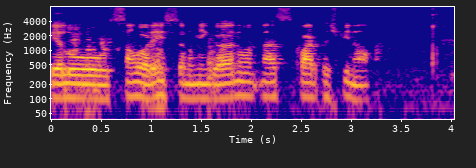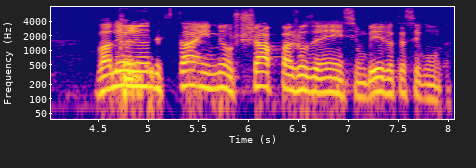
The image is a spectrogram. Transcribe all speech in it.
pelo São Lourenço, se eu não me engano, nas quartas de final. Valeu, Leandro Stein, meu chapa joseense. Um beijo até segunda.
